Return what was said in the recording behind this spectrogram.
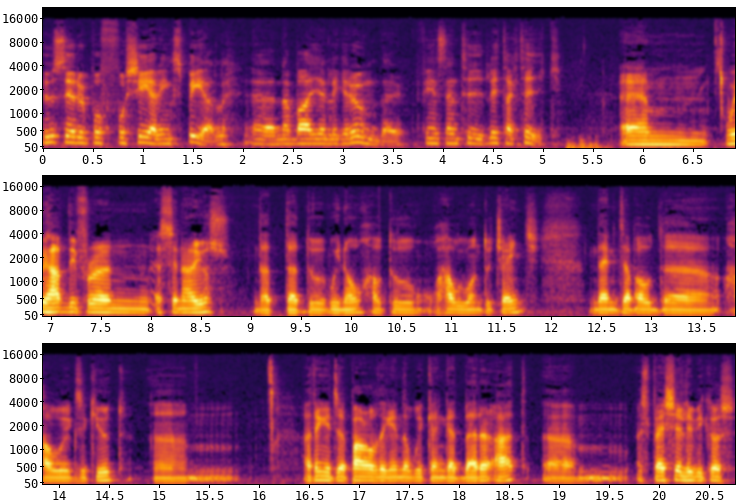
Hur ser du på forceringsspel eh, när Bajen ligger under? Finns det en tydlig taktik? Um, we have different uh, scenarios that that we know how to how we want to change. Then it's about uh, how we execute. Um, I think it's a part of the game that we can get better at, um, especially because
